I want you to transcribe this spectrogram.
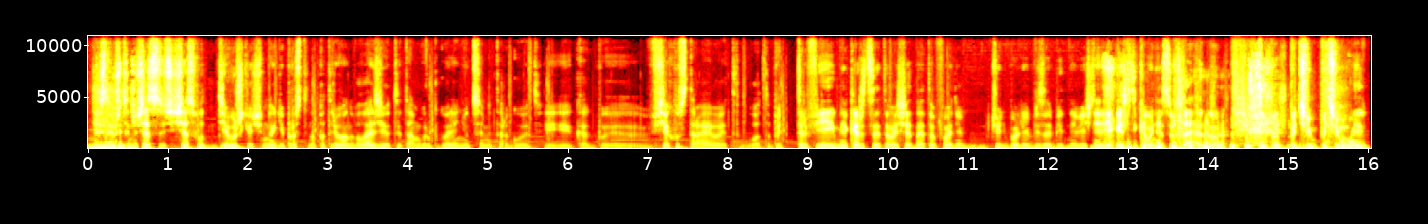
не, слушайте, ну сейчас, сейчас вот девушки очень многие просто на Patreon вылазят и там, грубо говоря, нюцами торгуют. И как бы всех устраивает. Вот. А трофеи, мне кажется, это вообще на этом фоне чуть более безобидная вещь. Нет, я, конечно, никого не осуждаю, но типа, почему, почему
